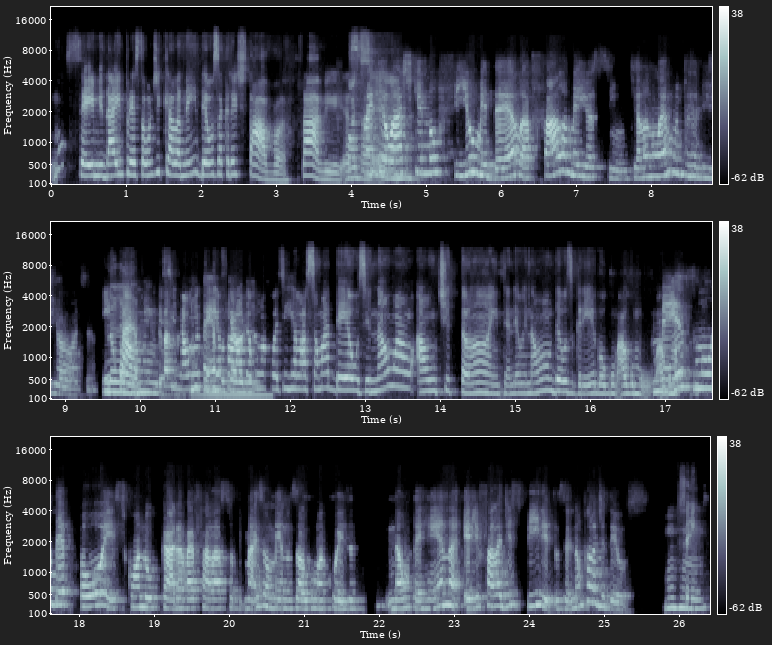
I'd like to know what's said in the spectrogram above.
não sei, me dá a impressão de que ela nem Deus acreditava, sabe? Essa... Mas eu acho que no filme dela fala meio assim, que ela não é muito religiosa. Então, não é. Me engano. Senão ela teria falado alguma coisa em relação a Deus, e não a, a, um titã, entendeu? E não a um deus grego, algum, algum, Mesmo alguma... depois, quando o cara vai falar sobre mais ou menos alguma coisa não terrena, ele fala de espíritos, ele não fala de Deus. Uhum. Sim.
